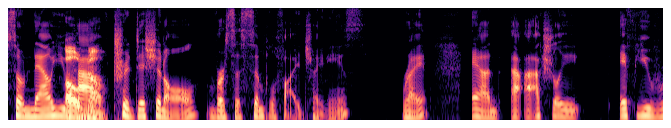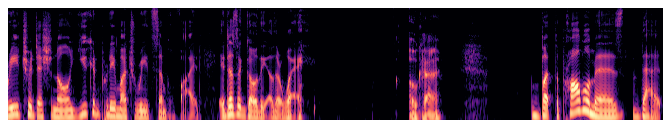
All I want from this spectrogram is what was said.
So now you Oh, have no. traditional versus simplified Chinese, right? And actually, if you read traditional, you can pretty much read simplified. It doesn't go the other way. Okay. But the problem is that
